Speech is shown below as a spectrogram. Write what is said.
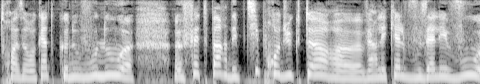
03 04, que nous, vous nous euh, euh, faites part des petits producteurs euh, vers lesquels vous allez vous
